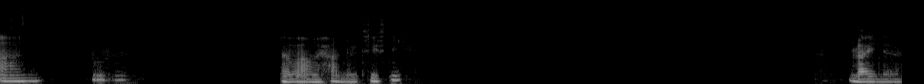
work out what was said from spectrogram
and 150 liner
